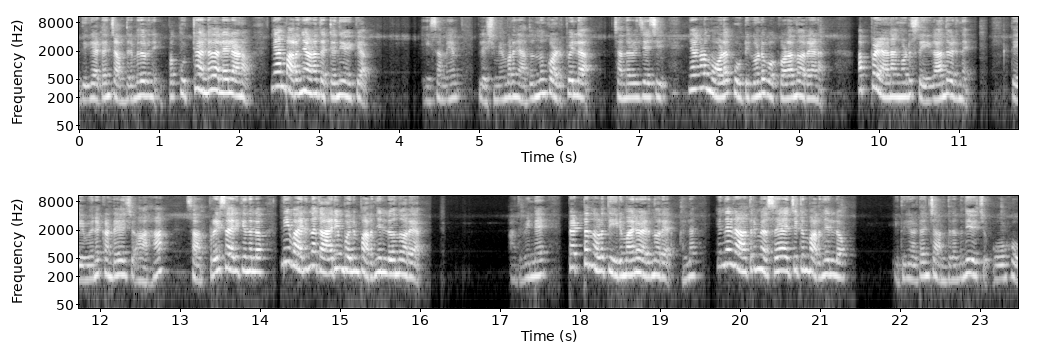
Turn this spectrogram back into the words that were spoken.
ഇത് കേട്ടൻ ചന്ദ്രമതി പറഞ്ഞു ഇപ്പൊ കുറ്റം എന്റെ തലയിലാണോ? ഞാൻ പറഞ്ഞാണോ തെറ്റെന്ന് ചോദിക്കുക. ഈ സമയം ലക്ഷ്മിയും പറഞ്ഞു അതൊന്നും കുഴപ്പമില്ല. ചന്ദ്രമതി ചേച്ചി ഞങ്ങൾ മോളെ കൂട്ടിക്കൊണ്ട് പൊക്കോളാന്ന് പറയണം. അപ്പോഴാണ് അങ്ങോട്ട് ശ്രീകാന്ത് വരുന്നത് ദേവുവിനെ കണ്ടു ചോദിച്ചു ആഹാ സർപ്രൈസ് ആയിരിക്കുന്നല്ലോ. നീ വരുന്ന കാര്യം പോലും പറഞ്ഞില്ലോ എന്ന് പറയാ. അത് പിന്നെ പെട്ടെന്നുള്ള തീരുമാനമായിരുന്നു പറയാ. അല്ല ഇന്നലെ രാത്രി മെസ്സേജ് അയച്ചിട്ടും പറഞ്ഞില്ലോ ഇത് കേട്ടൻ ചന്ദ്രമതി ചോദിച്ചു ഓഹോ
